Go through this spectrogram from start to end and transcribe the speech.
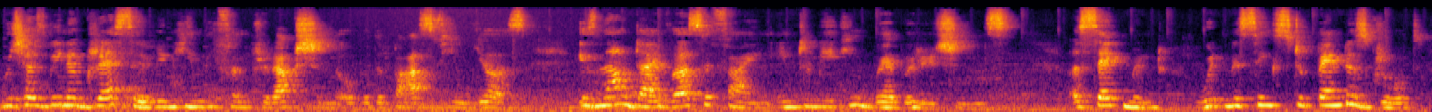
which has been aggressive in Hindi film production over the past few years, is now diversifying into making web originals, a segment witnessing stupendous growth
